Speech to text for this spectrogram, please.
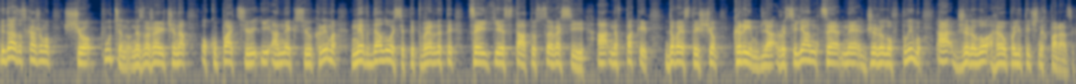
Відразу скажемо, що Путіну, незважаючи на окупацію і анексію Крима, не вдалося підтвердити цей е, статус Росії, а навпаки, довести, що Крим для росіян це не джерело впливу, а джерело геополітичних поразок.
